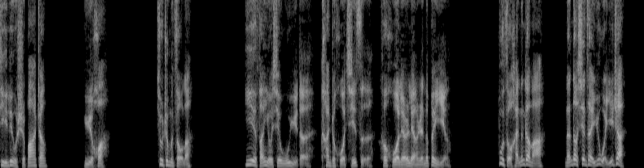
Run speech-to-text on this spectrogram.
第六十八章羽化，就这么走了。叶凡有些无语的看着火棋子和火灵儿两人的背影，不走还能干嘛？难道现在与我一战？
